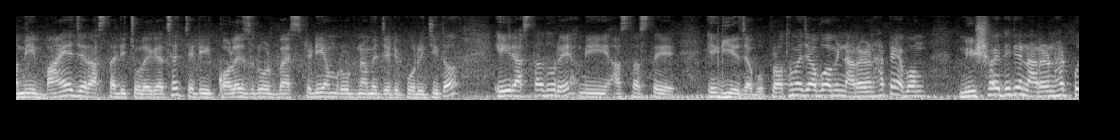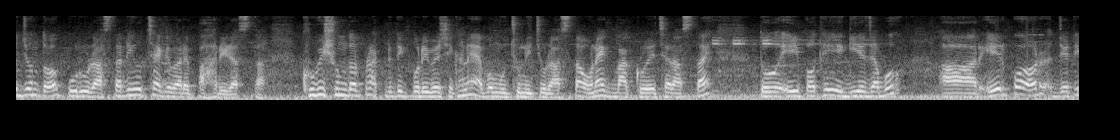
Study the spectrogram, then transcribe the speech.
আমি বাঁয়ে যে রাস্তাটি চলে গেছে, যেটি কলেজ রোড বা স্টেডিয়াম রোড নামে যেটি পরিচিত, এই রাস্তা ধরে আমি আস্তে আস্তে এগিয়ে যাব। প্রথমে যাব আমি নারায়ণহাটে এবং মিরসরাই থেকে নারায়ণহাট পর্যন্ত পুরো রাস্তাটি হচ্ছে একেবারে পাহাড়ি রাস্তা। খুবই সুন্দর প্রাকৃতিক পরিবেশ এখানে এবং উঁচু নিচু রাস্তা, অনেক বাঁক রয়েছে রাস্তায়। তো এই পথেই এগিয়ে যাব। আর এরপর যেটি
